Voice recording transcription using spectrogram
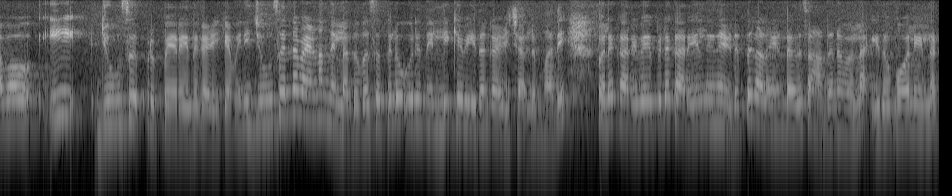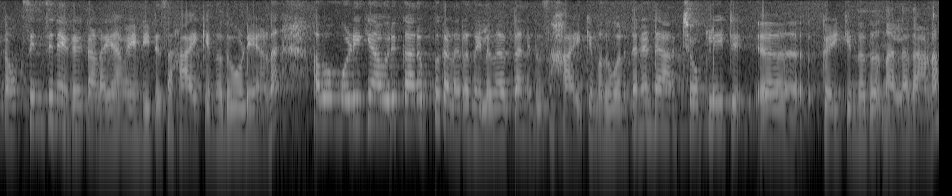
അപ്പോൾ ഈ ജ്യൂസ് പ്രിപ്പയർ ചെയ്ത് കഴിക്കാം. ഇനി ജ്യൂസ് തന്നെ വേണമെന്നില്ല. ദിവസത്തിൽ ഒരു നെല്ലിക്ക വീതം കഴിച്ചാലും മതി. അതുപോലെ കറിവേപ്പില കറിയിൽ നിന്ന് എടുത്ത് കളയേണ്ട ഒരു സാധനമല്ല ഇതുപോലെയുള്ള ടോക്സിൻസിനെയൊക്കെ കളയാൻ വേണ്ടിയിട്ട് സഹായിക്കുന്നത് കൂടിയാണ്. അപ്പോൾ മുടിക്ക് ആ ഒരു കറുപ്പ് കളർ നിലനിർത്താൻ ഇത് സഹായിക്കും. അതുപോലെ തന്നെ ഡാർക്ക് ചോക്ലേറ്റ് കഴിക്കുന്നത് നല്ലതാണ്.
